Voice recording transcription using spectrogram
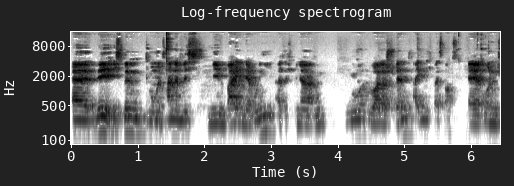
Äh, nee, ich bin momentan nämlich nebenbei in der Uni. Also ich bin ja nur dualer Student eigentlich bei Snox. Äh, und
